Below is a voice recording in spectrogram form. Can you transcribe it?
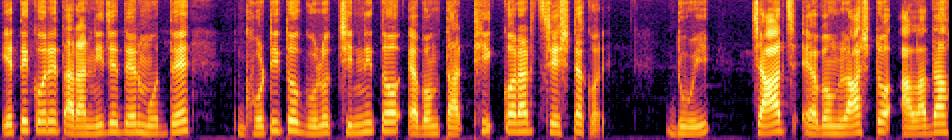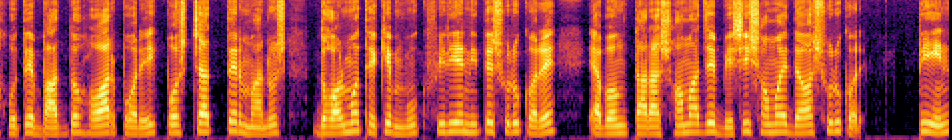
এতে করে তারা নিজেদের মধ্যে ঘটিতগুলো চিহ্নিত এবং তা ঠিক করার চেষ্টা করে। দুই চার্চ এবং রাষ্ট্র আলাদা হতে বাধ্য হওয়ার পরেই পশ্চাত্যের মানুষ ধর্ম থেকে মুখ ফিরিয়ে নিতে শুরু করে এবং তারা সমাজে বেশি সময় দেওয়া শুরু করে। তিন,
